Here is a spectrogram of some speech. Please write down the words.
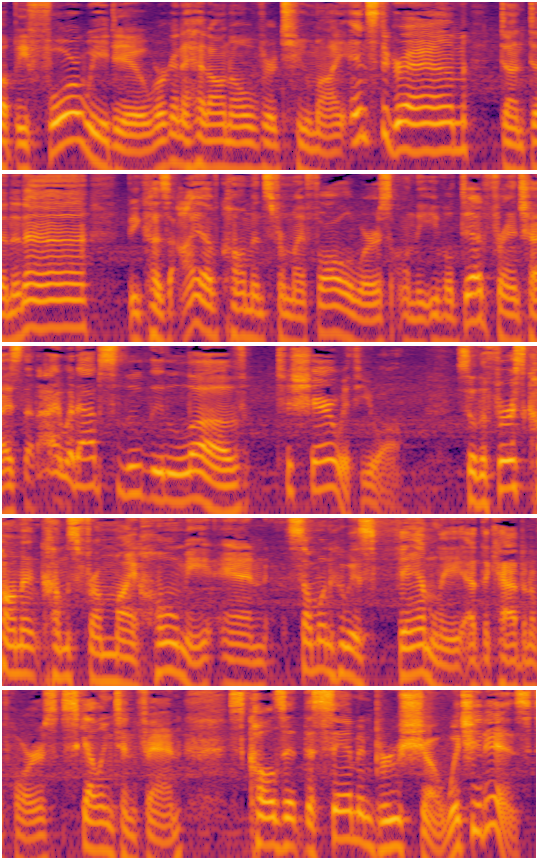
But before we do, we're going to head on over to my Instagram, dun dun dun dun, because I have comments from my followers on the Evil Dead franchise that I would absolutely love to share with you all. So the first comment comes from my homie and someone who is family at the Cabin of Horrors, Skellington fan, calls it the Sam and Bruce show, which it is.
